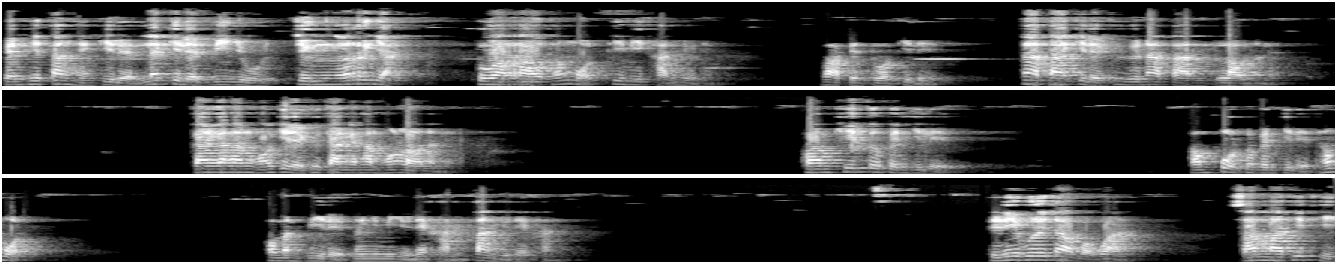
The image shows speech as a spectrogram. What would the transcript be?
เป็นที่ตั้งแห่งกิเลสและกิเลสมีอยู่ จึงเรียกตัวเราทั้งหมดที่มีขันอยู่เนี่ยว่าเป็นตัวกิเลสหน้าตากิเลสก็คือหน้าตาเรานั่นแหละการกระทำของกิเลสคือการกระทำของเรานั่นแหละความคิดก็เป็นกิเลสคำพูดก็เป็นกิเลสทั้งหมด เพราะมันกิเลสมันยังมีอยู่ในขันตั้งอยู่ในขันทีนี้พระเจ้าบอกว่าสัมมาทิฏฐิ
